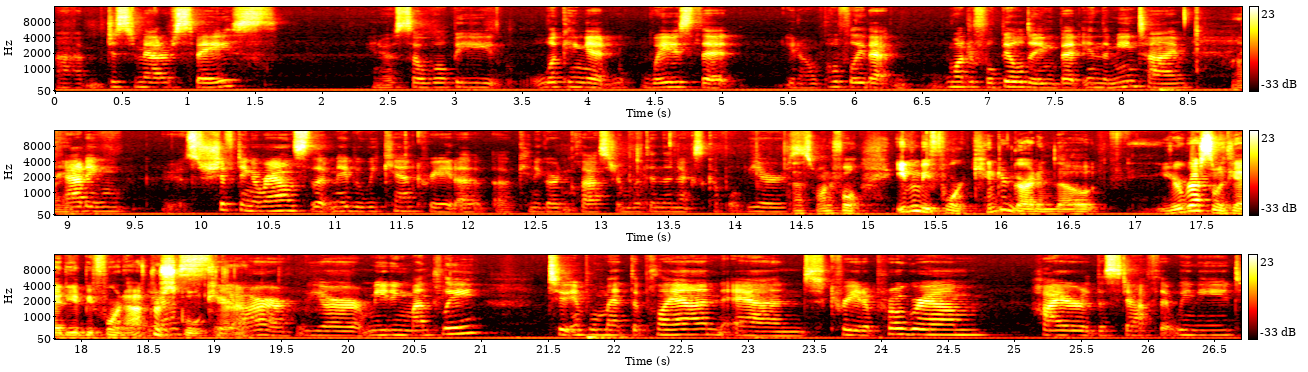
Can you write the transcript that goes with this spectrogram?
Um, just a matter of space, you know, so we'll be looking at ways that, you know, hopefully that wonderful building, but in the meantime, Right. adding, shifting around so that maybe we can create a, a kindergarten classroom within the next couple of years. That's wonderful. Even before kindergarten, though, you're wrestling with the idea before and after school care. We are. We are meeting monthly to implement the plan and create a program, hire the staff that we need.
